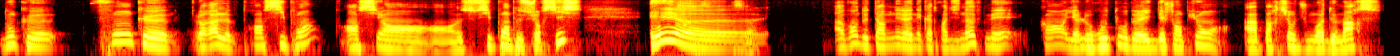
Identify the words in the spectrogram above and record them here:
donc euh, font que l'oral prend 6 points en 6 en, points sur 6 et, avant de terminer l'année 99, mais quand il y a le retour de la Ligue des Champions à partir du mois de mars,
